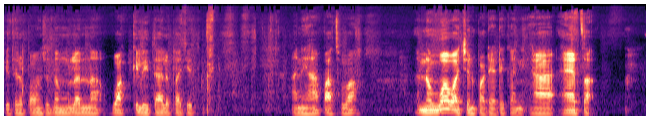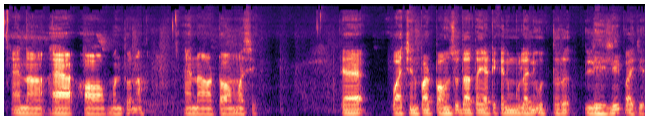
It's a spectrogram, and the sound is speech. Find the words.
चित्र पाहूनसुद्धा मुलांना वाक्य लिहिता आलं पाहिजेत आणि हा पाचवा नववा वाचनपाठ या ठिकाणी ॲ ॲचा ॲना ॲ ऑ म्हणतो ना ॲना टॉम असे. त्या वाचनपाठ पाहूनसुद्धा आता या ठिकाणी मुलांनी उत्तरं लिहिली पाहिजेत.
